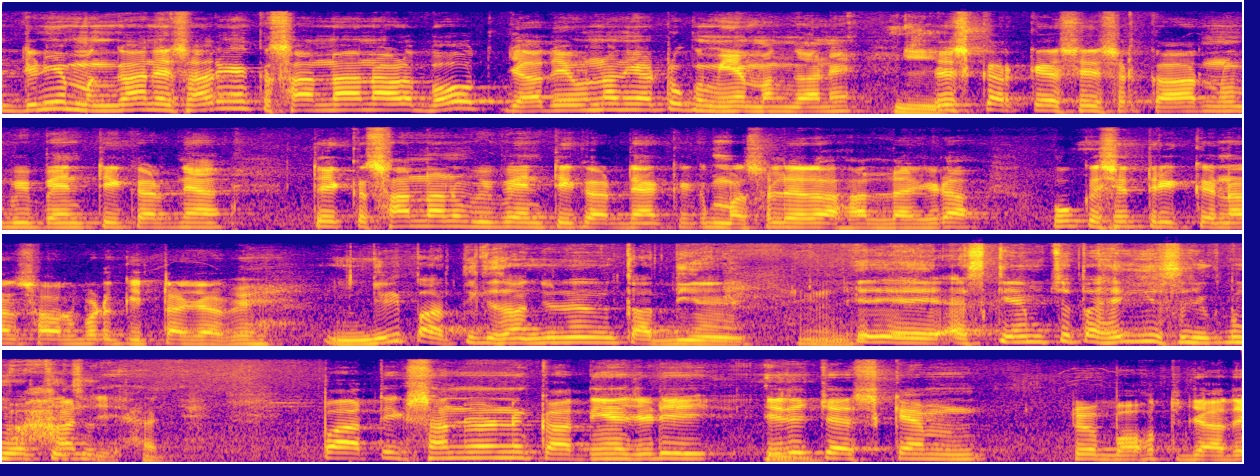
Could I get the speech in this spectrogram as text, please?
ਜਿਹੜੀਆਂ ਮੰਗਾਂ ਨੇ ਸਾਰੀਆਂ ਕਿਸਾਨਾਂ ਨਾਲ ਬਹੁਤ ਜ਼ਿਆਦਾ ਉਹਨਾਂ ਦੀਆਂ ਢੁਕਵੀਆਂ ਮੰਗਾਂ ਨੇ। ਇਸ ਕਰਕੇ ਅਸੀਂ ਸਰਕਾਰ ਨੂੰ ਵੀ ਬੇਨਤੀ ਕਰਦੇ ਹਾਂ ਤੇ ਕਿਸਾਨਾਂ ਨੂੰ ਵੀ ਬੇਨਤੀ ਕਰਦੇ ਹਾਂ ਕਿ ਮਸਲੇ ਦਾ ਹੱਲ ਹੈ ਜਿਹੜਾ ਉਹ ਕਿਸੇ ਤਰੀਕੇ ਨਾਲ ਸੋਲਵਡ ਕੀਤਾ ਜਾਵੇ। ਜਿਹੜੀ ਭਾਰਤੀ ਕਿਸਾਨ ਯੂਨੀਅਨ ਕਰਦੀਆਂ ਇਹ ਐਸਕੇਐਮ ਚ ਤਾਂ ਹੈਗੀ ਸੰਯੁਕਤ ਮੋਰਚੇ ਚ? ਹਾਂਜੀ ਹਾਂਜੀ। ਭਾਰਤੀ ਕਿਸਾਨ ਯੂਨੀਅਨ ਕਾਦੀਆਂ ਜਿਹੜੀ ਇਹਦੇ ਚ ਸਕੈਮ ਬਹੁਤ ਜ਼ਿਆਦਾ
